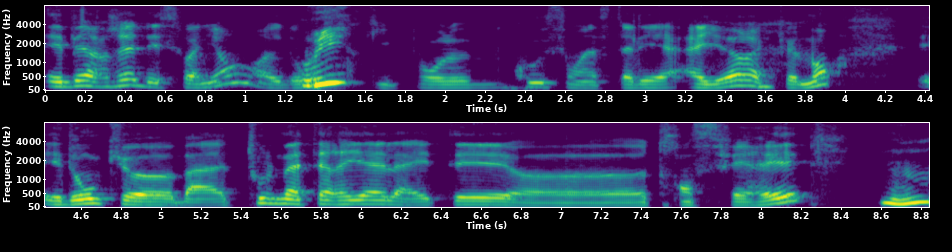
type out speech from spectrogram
hébergeait des soignants, euh, donc, qui pour le coup sont installés ailleurs actuellement. Et donc, euh, bah, tout le matériel a été euh, transféré. Mmh.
